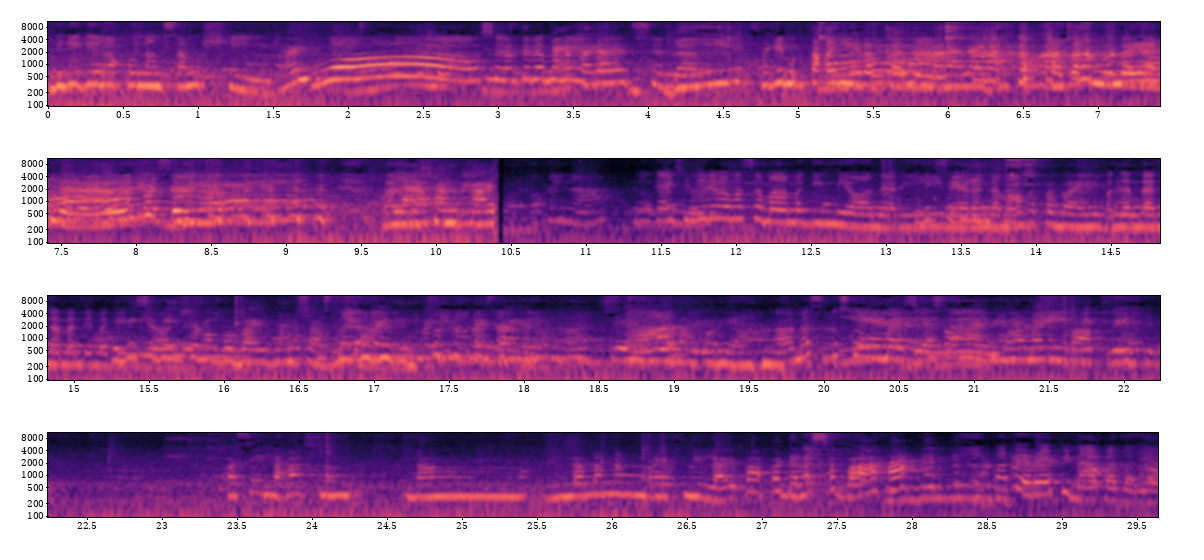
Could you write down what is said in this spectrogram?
Binigyan ako ng samshi. Ay, Wow! Swerte naman may Kaya bayad sila. Sige, magpakahirap ka na. Ah. Sagot mo na yan, ha? Wala siyang card. Guys, hindi naman masama maging Myeoneri. Meron namang Pabayad. maganda naman din maging Ibig sabihin siya magbabayad ng sabi-sabi. Siya yung Ha? walang Koreano. Ah, mas gusto mo may biyanan. May Kasi lahat ng ng laman ng ref nila ipapadala sa bahay. Pati re, pinapadala.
